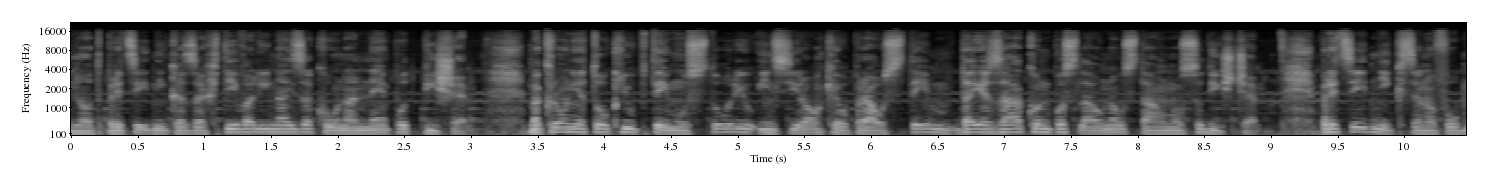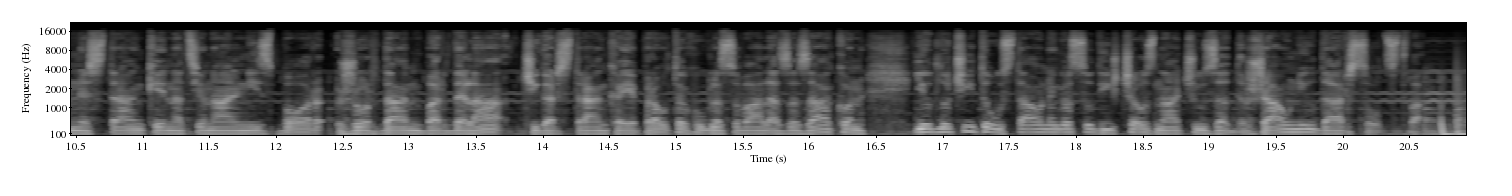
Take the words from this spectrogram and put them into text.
in od predsednika zahtevali naj zakona ne podpiše. Makron je to kljub temu storil in si roke oprav s tem, da je zakon poslal na ustavno sodišče. Predsednik ksenofobne stranke Nacionalni zbor Jordan Bardela, čigar stranka je prav tako glasovala za zakon, zakon, je odločitev ustavnega sodišča označil za državni udar sodstva.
